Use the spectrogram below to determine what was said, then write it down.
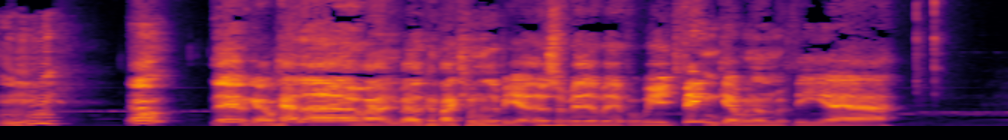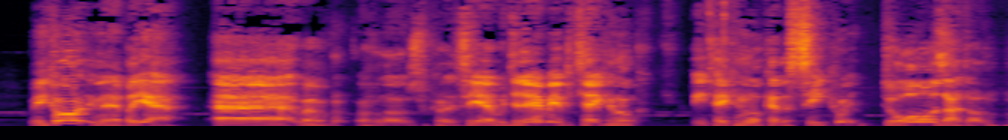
Hmm? Oh, there we go. Hello, and welcome back to another video. There's a little bit of a weird thing going on with the uh, recording there, but yeah. Uh, well, well, was recording. So yeah, we today we'll be taking a look, be taking a look at the Secret Doors add-on.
